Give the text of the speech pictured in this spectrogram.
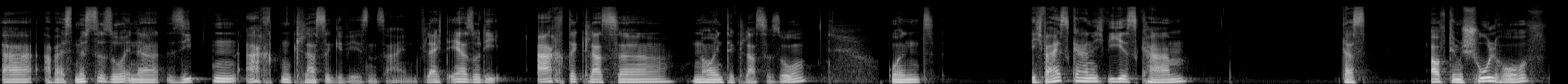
Äh, aber es müsste so in der siebten, achten Klasse gewesen sein. Vielleicht eher so die achte Klasse, neunte Klasse so. Und ich weiß gar nicht, wie es kam, dass auf dem Schulhof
